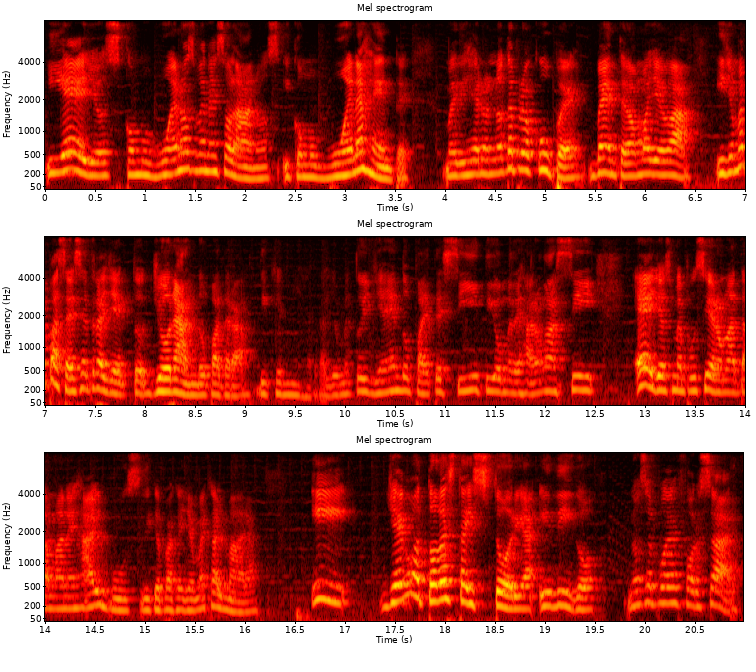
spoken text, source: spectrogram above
Y ellos, como buenos venezolanos y como buena gente, me dijeron, no te preocupes, ven, te vamos a llevar. Y yo me pasé ese trayecto llorando para atrás. Dije, mierda, yo me estoy yendo para este sitio, me dejaron así. Ellos me pusieron hasta manejar el bus, dije, para que yo me calmara. Y llego a toda esta historia y digo, no se puede forzar.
